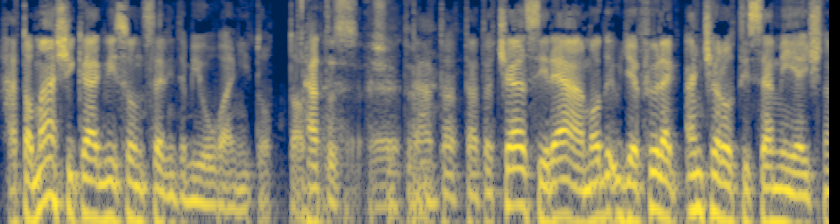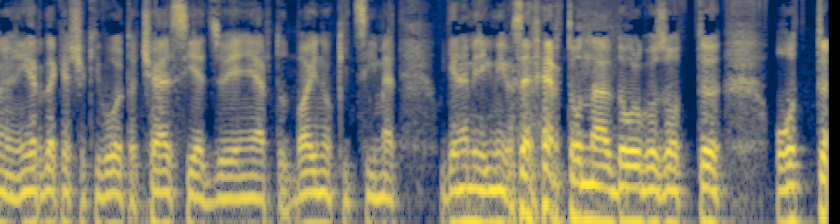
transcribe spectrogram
Hát a másik ág viszont szerintem jóval nyitottabb. Hát az esetem. tehát, a, tehát a Chelsea Real Madrid, ugye főleg Ancelotti személye is nagyon érdekes, aki volt a Chelsea edzője, nyert ott bajnoki címet, ugye nemrég még az Evertonnál dolgozott ott,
